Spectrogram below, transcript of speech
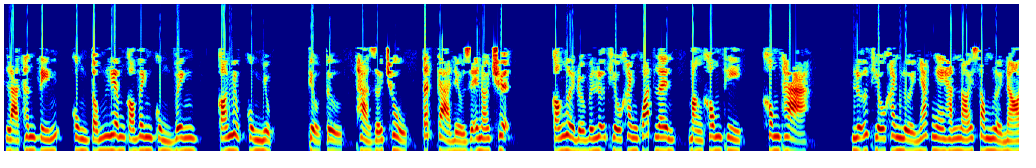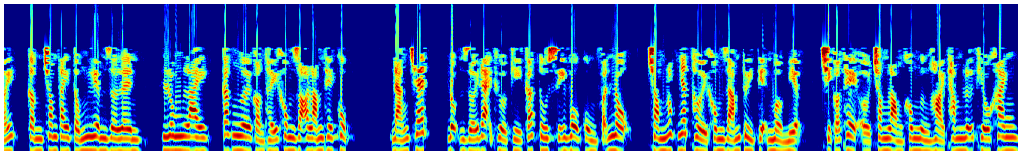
là thân tín, cùng Tống Liêm có vinh cùng vinh, có nhục cùng nhục. Tiểu tử, thả giới chủ, tất cả đều dễ nói chuyện. Có người đối với Lữ Thiếu Khanh quát lên, bằng không thì, không thả. Lữ Thiếu Khanh lười nhác nghe hắn nói xong lời nói, cầm trong tay tống liêm giơ lên, lung lay, các ngươi còn thấy không rõ lắm thế cục. Đáng chết, độn giới đại thừa kỳ các tu sĩ vô cùng phẫn nộ, trong lúc nhất thời không dám tùy tiện mở miệng, chỉ có thể ở trong lòng không ngừng hỏi thăm Lữ Thiếu Khanh.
